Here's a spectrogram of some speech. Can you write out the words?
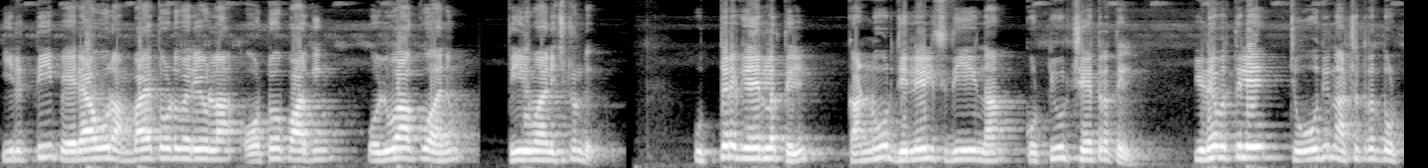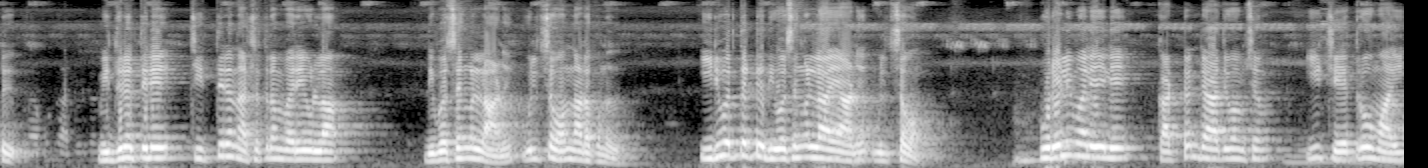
ഇരിട്ടി പേരാവൂർ അമ്പായത്തോട് വരെയുള്ള ഓട്ടോ പാർക്കിംഗ് ഒഴിവാക്കുവാനും തീരുമാനിച്ചിട്ടുണ്ട്. ഉത്തര കേരളത്തിൽ കണ്ണൂർ ജില്ലയിൽ സ്ഥിതി ചെയ്യുന്ന കൊട്ടിയൂർ ക്ഷേത്രത്തിൽ ഇടവത്തിലെ ചോതി നക്ഷത്രം തൊട്ട് മിഥുനത്തിലെ ചിത്തിര നക്ഷത്രം വരെയുള്ള ദിവസങ്ങളിലാണ് ഉത്സവം നടക്കുന്നത്. ഇരുപത്തെട്ട് ദിവസങ്ങളിലായാണ് ഉത്സവം. പുരളിമലയിലെ കട്ടൻ രാജവംശം ഈ ക്ഷേത്രവുമായി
